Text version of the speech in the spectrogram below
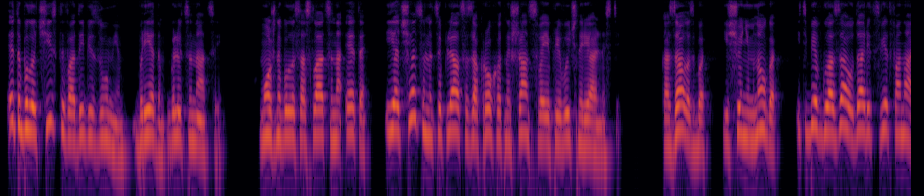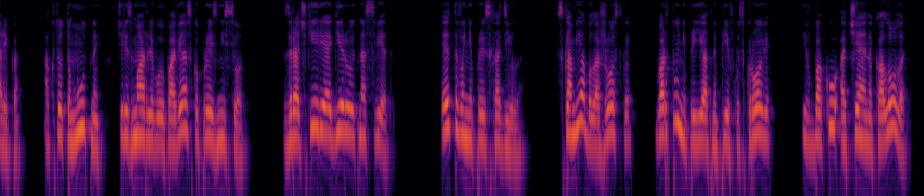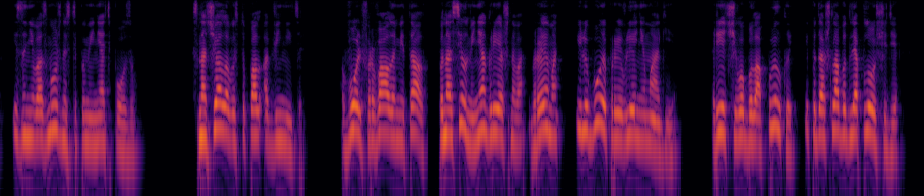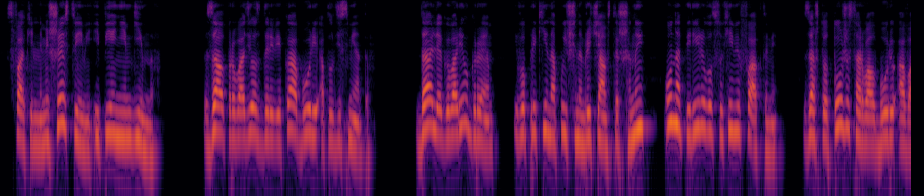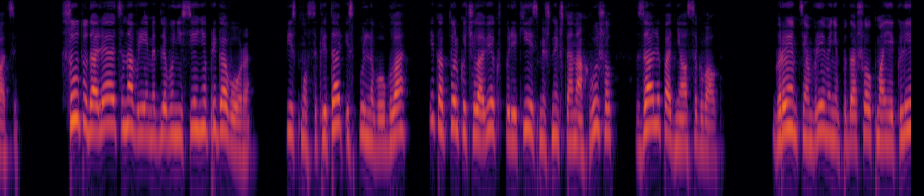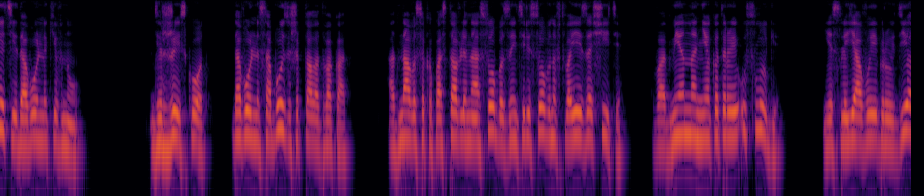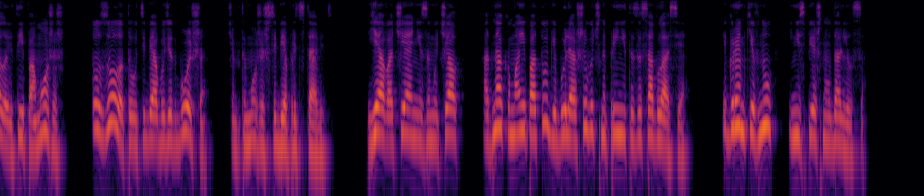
Это было чистой воды безумием, бредом, галлюцинацией. Можно было сослаться на это, и я тщательно цеплялся за крохотный шанс своей привычной реальности. Казалось бы, еще немного, и тебе в глаза ударит свет фонарика, а кто-то мутный через марлевую повязку произнесет. Зрачки реагируют на свет. Этого не происходило. Скамья была жесткой, во рту неприятный привкус крови, и в боку отчаянно кололо из-за невозможности поменять позу. Сначала выступал обвинитель. Вольф рвал и металл, поносил меня грешного, Грэма и любое проявление магии. Речь его была пылкой и подошла бы для площади с факельными шествиями и пением гимнов. Зал проводил здоровяка бури аплодисментов. Далее говорил Грэм, и вопреки напыщенным речам старшины, он оперировал сухими фактами, за что тоже сорвал бурю оваций. «Суд удаляется на время для вынесения приговора», – пискнул секретарь из пыльного угла, и как только человек в парике и смешных штанах вышел, в зале поднялся гвалт. Грэм тем временем подошел к моей клете и довольно кивнул. «Держись, кот», – довольно собой зашептал адвокат. Одна высокопоставленная особа заинтересована в твоей защите в обмен на некоторые услуги. Если я выиграю дело и ты поможешь, то золота у тебя будет больше, чем ты можешь себе представить. Я в отчаянии замычал, однако мои потуги были ошибочно приняты за согласие. И Грэм кивнул и неспешно удалился.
